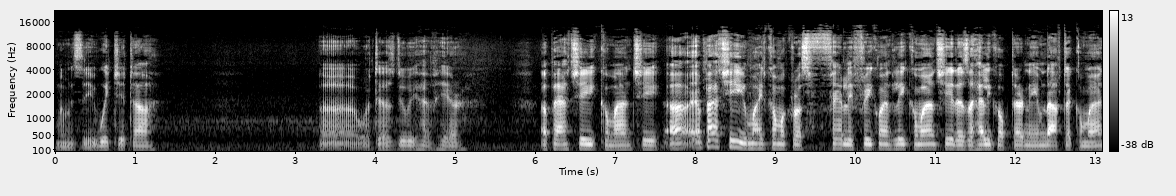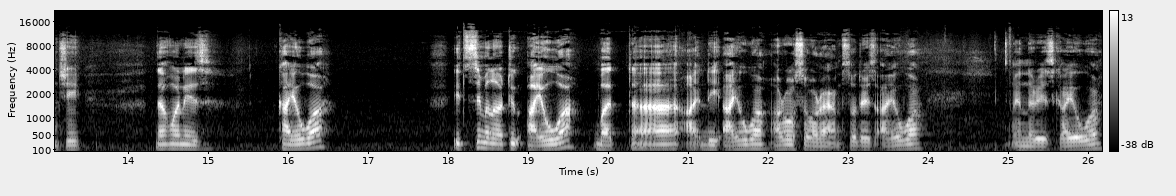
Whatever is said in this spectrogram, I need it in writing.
let me see Wichita uh, what else do we have here? Apache, Comanche uh, Apache you might come across fairly frequently. Comanche there's a helicopter named after Comanche. That one is Kiowa. It's similar to Iowa but uh, the Iowa are also around. So there's Iowa and there is Kiowa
